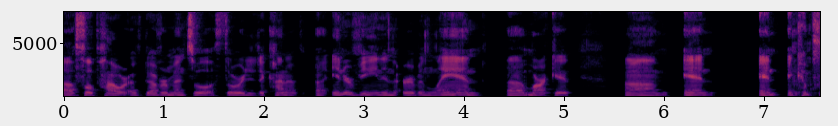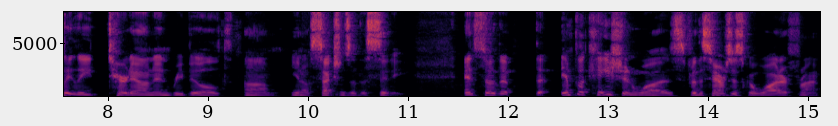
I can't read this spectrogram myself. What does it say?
uh, full power of governmental authority to kind of uh, intervene in the urban land uh, market um, and and and completely tear down and rebuild um, you know sections of the city. And so the the implication was for the San Francisco waterfront,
